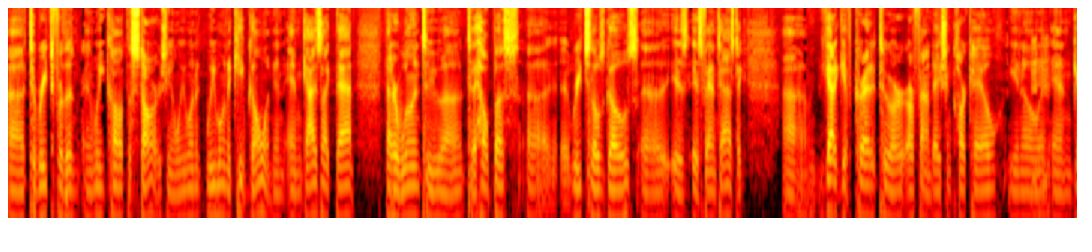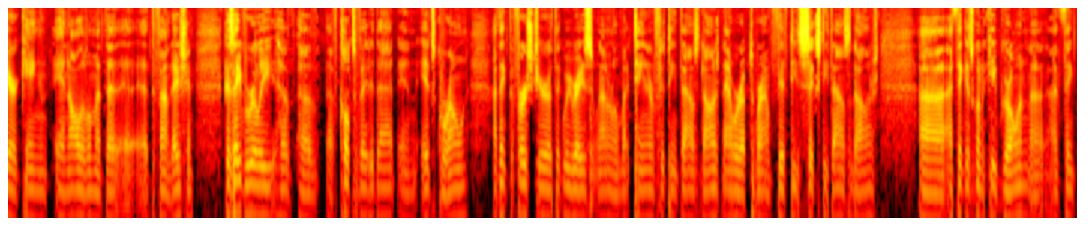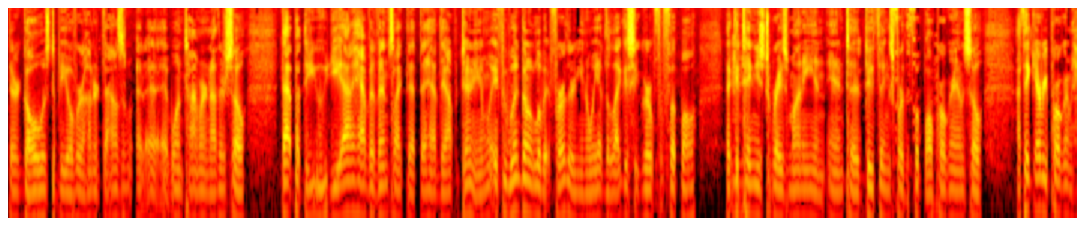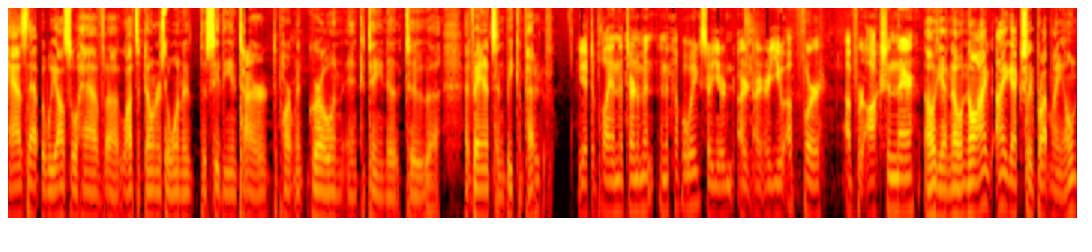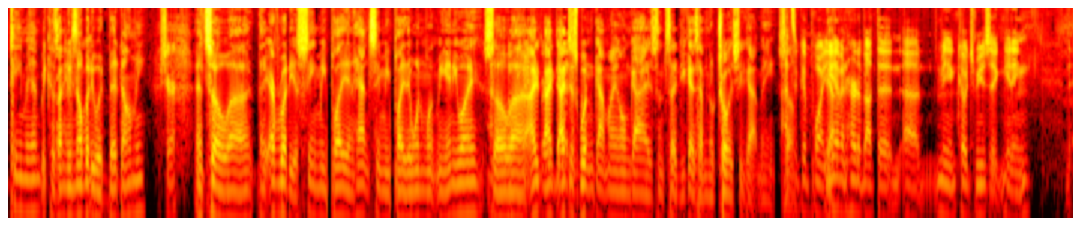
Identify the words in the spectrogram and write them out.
uh, to reach for the, and we call it the stars. You know, we want to we want to keep going, and, and guys like that that are willing to uh, to help us uh, reach those goals uh, is is fantastic. Uh, you got to give credit to our, our foundation, Clark Hale, you know, and, and Garrett King, and all of them at the at the foundation, because they've really have, have, have cultivated that, and it's grown. I think the first year, I think we raised I don't know about ten or fifteen thousand dollars. Now we're up to around fifty, sixty thousand dollars. Uh, I think it's going to keep growing. Uh, I think their goal was to be over a hundred thousand at, at one time or another. So that, but the, you you got to have events like that that have the opportunity. And if we went go a little bit further, you know, we have the legacy group for football that continues to raise money and, and to do things for the football program. So I think every program has that, but we also have uh, lots of donors that want to, to see the entire department grow and, and continue to, to uh, advance and be competitive. You have to play in the tournament in a couple weeks, or you're are, are you up for up for auction there? Oh yeah, no, no. I, I actually brought my own team in because I knew Excellent. nobody would bid on me. Sure. And so uh, they, everybody has seen me play and hadn't seen me play. They wouldn't want me anyway. So uh, Okay, I, I, I just went and got my own guys and said, "You guys have no choice. You got me." So, That's a good point. yeah. You haven't heard about the uh, me and Coach Music getting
